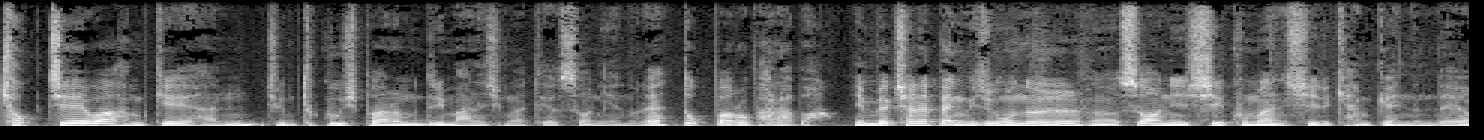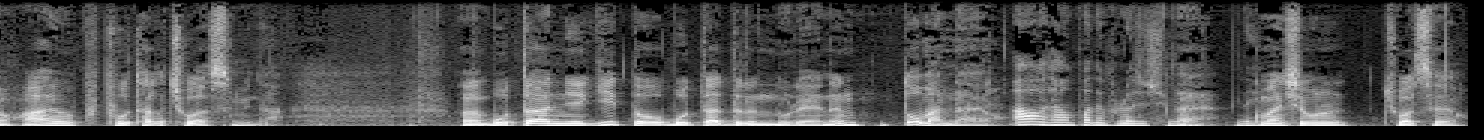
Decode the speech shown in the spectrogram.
적재와 함께한 지금 듣고 싶어하는 분들이 많으신 것 같아요. 써니의 노래 똑바로 바라봐. 임백천의 백뮤직 오늘 어, 써니 씨, 구만 씨 이렇게 함께했는데요. 아유 풋풋하고 좋았습니다. 어, 못다한 얘기 또 못다 들은 노래는 또 만나요. 아 다음번에 불러주시면. 네. 네. 구만 씨 오늘 좋았어요.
